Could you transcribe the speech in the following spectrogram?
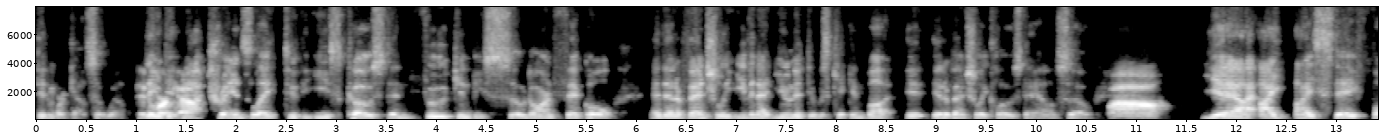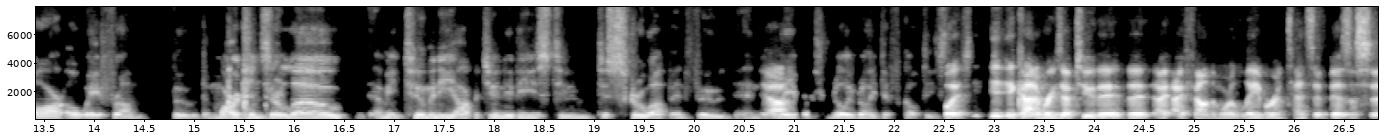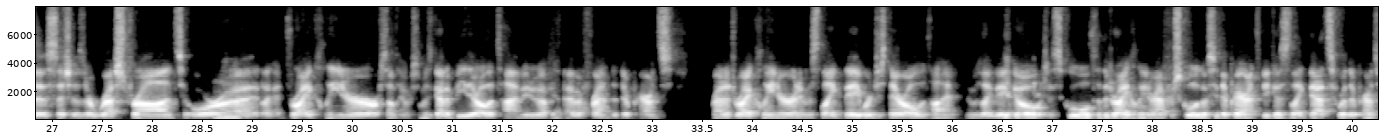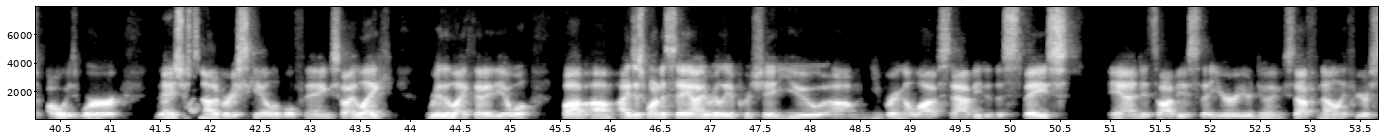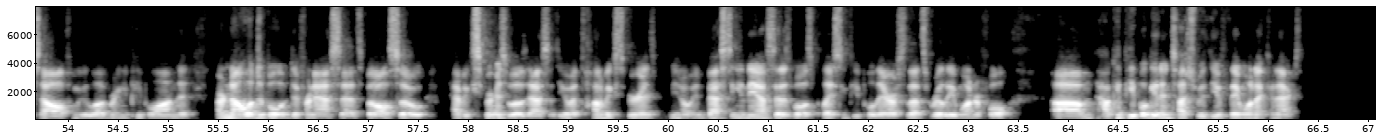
didn't work out so well. Didn't they did out. not translate to the East Coast, and food can be so darn fickle. And then eventually, even that unit that was kicking butt, it, it eventually closed down. So, wow. Yeah, I, I, I stay far away from food. The margins are low. I mean, too many opportunities to to screw up in food, and yeah. labor is really really difficult these well, days. It, it kind of brings up too the the I, I, found the more labor intensive businesses such as a restaurant or mm-hmm. a, like a dry cleaner or something where someone's got to be there all the time. You know, yeah. I have a friend that their parents ran a dry cleaner and it was like they were just there all the time. It was like they'd yeah. go to school to the dry cleaner after school to go see their parents because like that's where their parents always were. Right. And it's just not a very scalable thing. So I like really like that idea. Well, Bob, um, I just wanted to say I really appreciate you. Um, you bring a lot of savvy to this space, and it's obvious that you're you're doing stuff not only for yourself, and we love bringing people on that are knowledgeable of different assets, but also have experience with those assets. You have a ton of experience, you know, investing in the asset as well as placing people there. So that's really wonderful. Um, how can people get in touch with you if they want to connect?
